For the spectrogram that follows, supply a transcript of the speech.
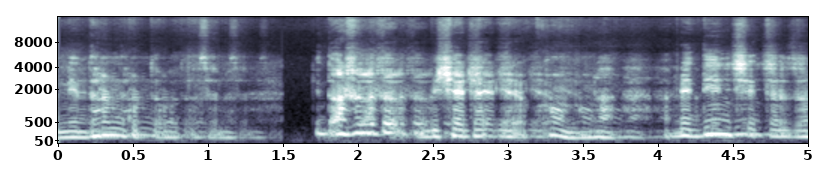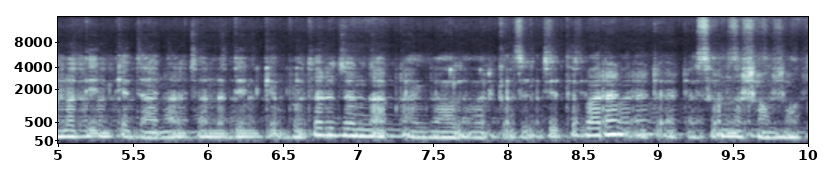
নির্ধারণ করতে পারতেছে না। কিন্তু আসলে তো বিষয়টা এরকম না। আপনি দিন শেখার জন্য, দিনকে জানার জন্য, দিনকে বোঝার জন্য আপনি একজন আলমের কাছে যেতে পারেন, এটা একটা সম্মত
